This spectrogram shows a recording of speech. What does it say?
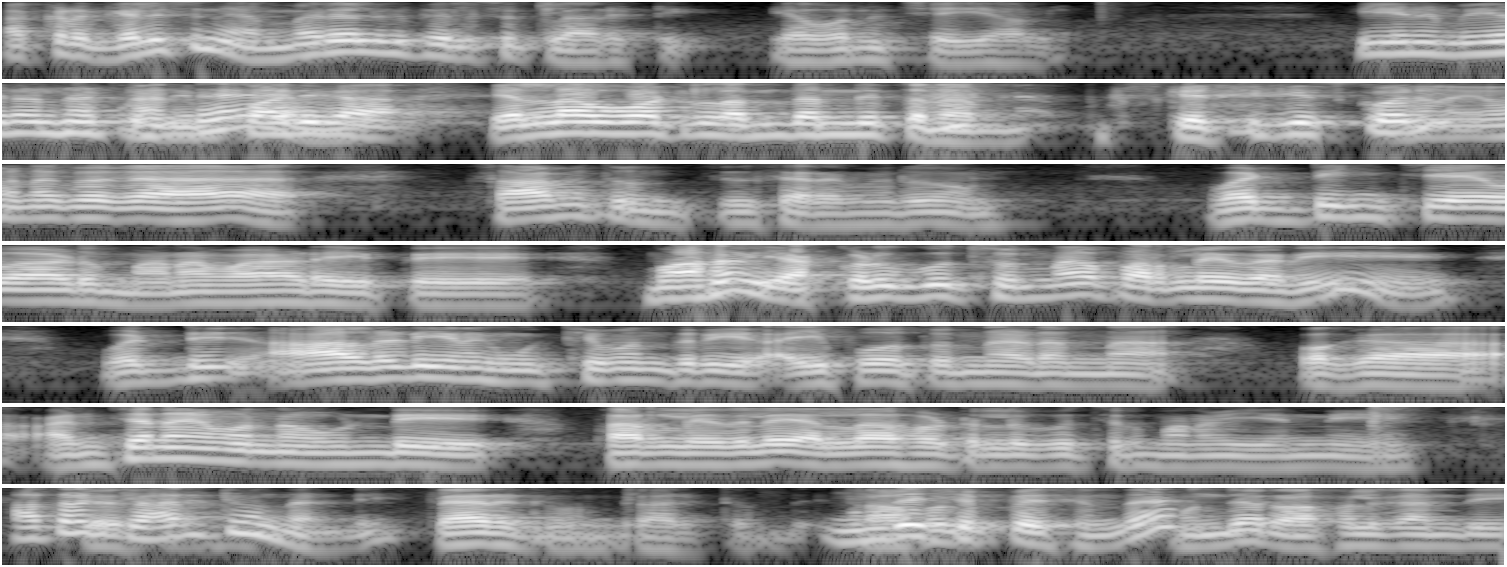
అక్కడ గెలిచిన ఎమ్మెల్యేలకు తెలుసు క్లారిటీ ఎవరిని చేయాలో. ఈయన మీరన్నట్టు నింపాదిగా ఎలా ఓటర్లందరినీ తన స్కెచ్ గీసుకొని మనం మనకు ఒక సామెత ఉంది చూసారా మీరు? వడ్డించేవాడు మనవాడైతే మనం ఎక్కడ కూర్చున్నా పర్లేదని వడ్డీ ఆల్రెడీ ఈయనకు ముఖ్యమంత్రి అయిపోతున్నాడన్న ఒక అంచనా ఏమన్నా ఉండి పర్లేదులే ఎల్లా హోటల్లో కూర్చొని మనం ఇవన్నీ అతనికి క్లారిటీ ఉందండి. క్లారిటీ ఉంది క్లారిటీ ఉంది. ముందే చెప్పేసిందా? ముందే రాహుల్ గాంధీ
